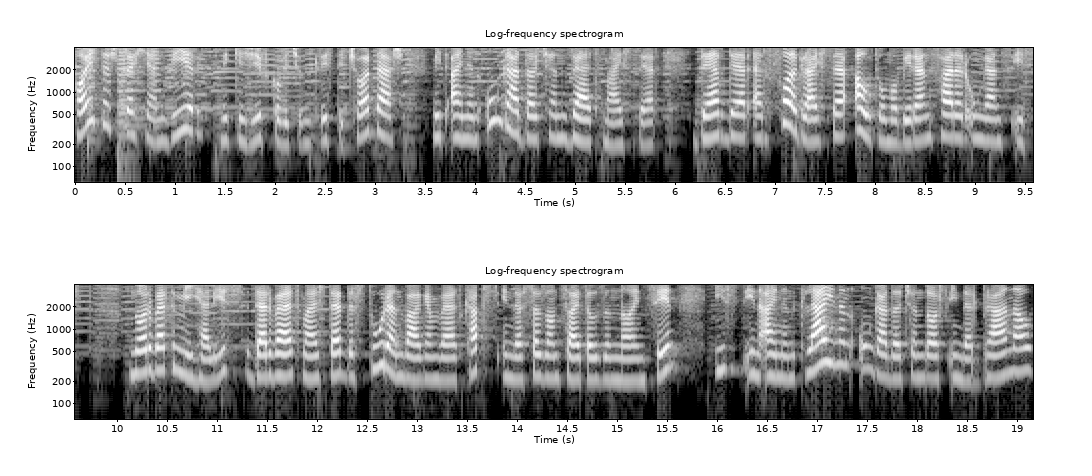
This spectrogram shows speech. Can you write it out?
Heute sprechen wir, Niki Živkovic und Christi Czordas, mit einem ungardeutschen Weltmeister, der der erfolgreichste Automobilrennfahrer Ungarns ist. Norbert Michelis, der Weltmeister des Tourenwagen-Weltcups in der Saison 2019, ist in einem kleinen ungardeutschen Dorf in der Branau,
